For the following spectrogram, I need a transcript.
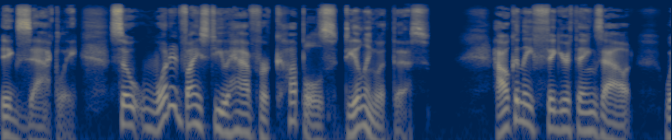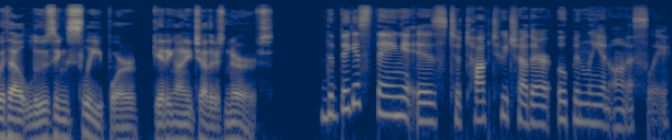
Exactly. So what advice do you have for couples dealing with this? How can they figure things out without losing sleep or getting on each other's nerves? The biggest thing is to talk to each other openly and honestly.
